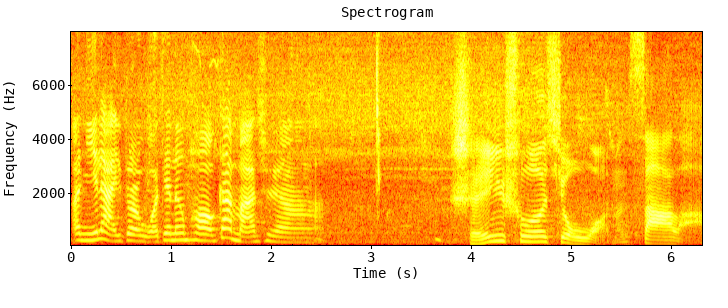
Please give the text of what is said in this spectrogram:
啊，你俩一对儿，我电灯泡，干嘛去啊？谁说就我们仨了？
